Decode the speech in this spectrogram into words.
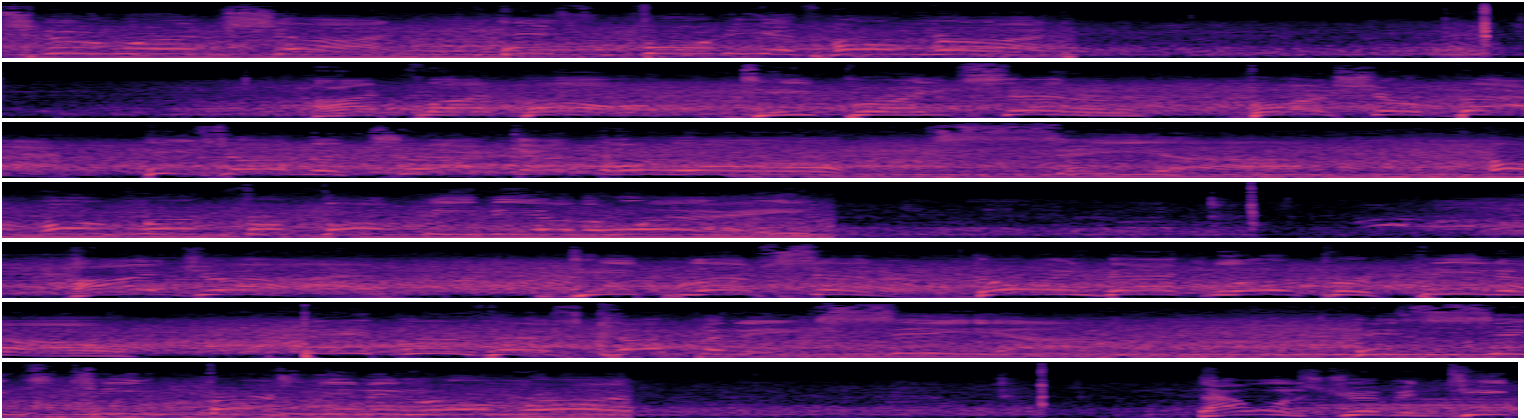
two-run shot. His 40th home run. High fly ball. Deep right center. Varsho back. He's on the track at the wall. See ya! Company. See ya! His 16th first inning home run. That one's driven deep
